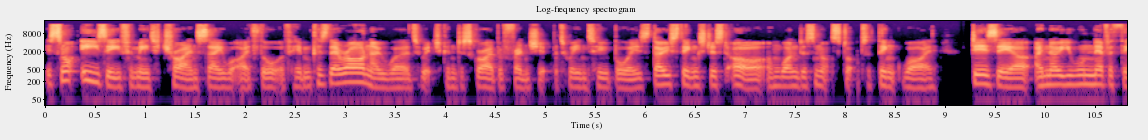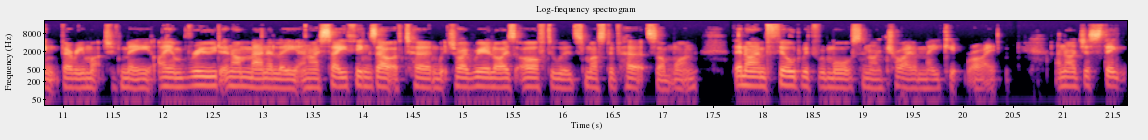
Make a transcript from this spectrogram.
it's not easy for me to try and say what I thought of him because there are no words which can describe a friendship between two boys. Those things just are, and one does not stop to think why. Dear Zia, I know you will never think very much of me. I am rude and unmannerly, and I say things out of turn which I realise afterwards must have hurt someone. Then I am filled with remorse and I try and make it right. And I just think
